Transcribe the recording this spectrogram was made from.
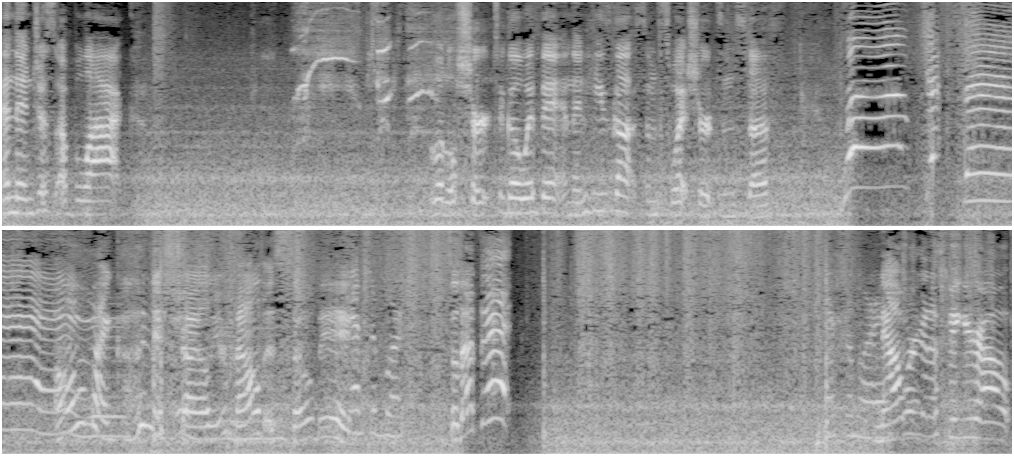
And then just a black little shirt to go with it. And then he's got some sweatshirts and stuff. Will Jaxon. Oh my goodness, child. Your mouth is so big. Get some more. So that's it. More. Now we're going to figure out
